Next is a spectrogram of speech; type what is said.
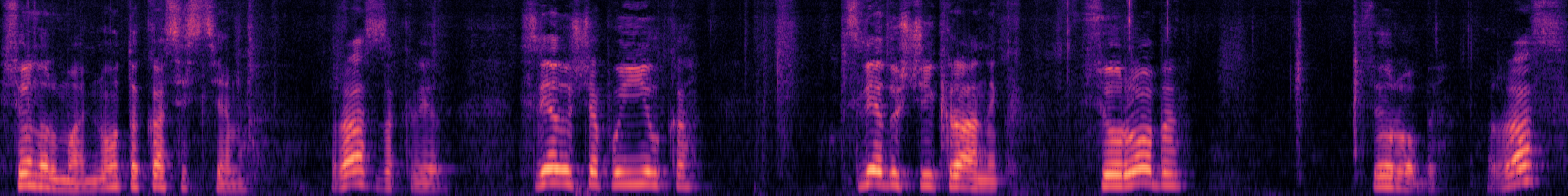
Все нормально. Ось така система. Раз, закрили. Слідуща поїлка. Слідущий краник. Все робить. Все робить. Раз.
